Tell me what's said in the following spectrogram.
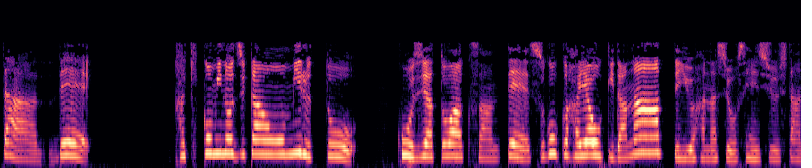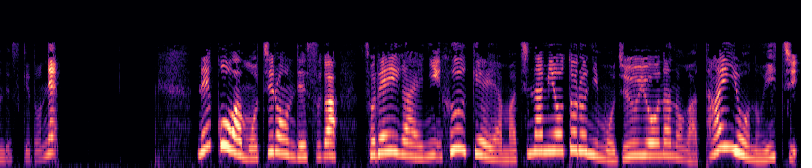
ターで書き込みの時間を見ると、コージアットワークさんってすごく早起きだなーっていう話を先週したんですけどね。猫はもちろんですが、それ以外に風景や街並みを撮るにも重要なのが太陽の位置。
